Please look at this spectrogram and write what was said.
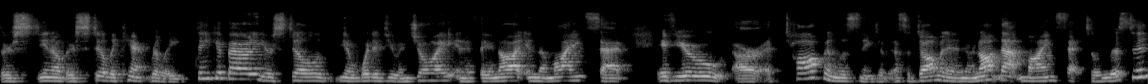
there's you know there's still they can't really think about it. You're still you know what did you enjoy? And if they're not in the mindset if you are a top and listening to this a dominant and they're not that mindset to listen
